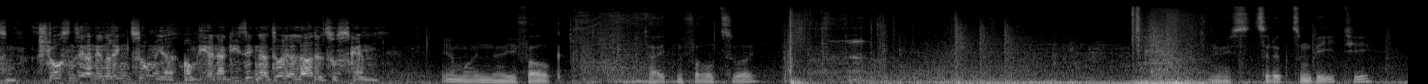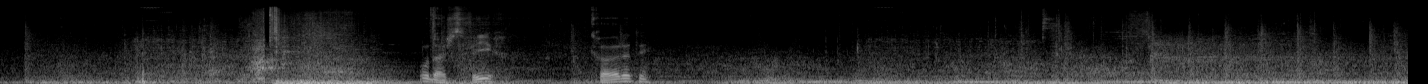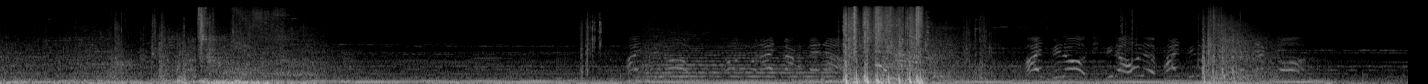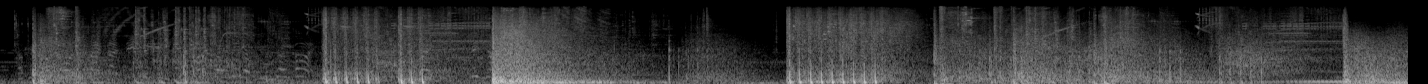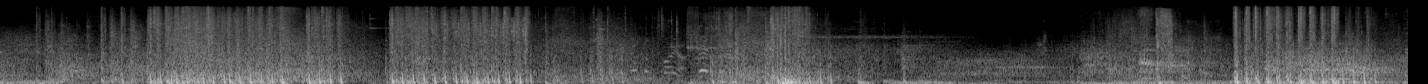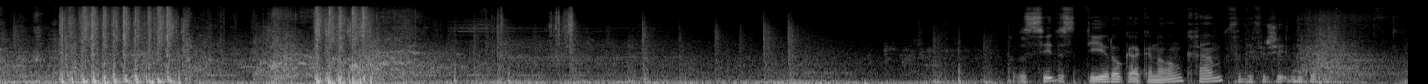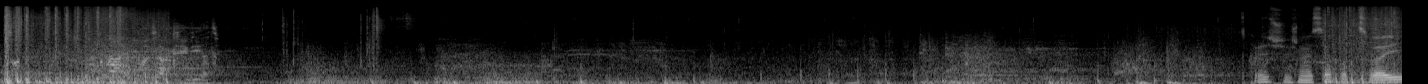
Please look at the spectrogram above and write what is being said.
nutzen. Stoßen Sie an den Ring zu mir, um die Energiesignatur der Lade zu scannen. Ja, moin, neue Folge Titanfall 2. Wir müssen zurück zum BT. Oh, da ist das Viech. Ich höre dich. Sein, dass die auch gegeneinander kämpfen, die verschiedenen... Jetzt ist schnell einfach zwei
